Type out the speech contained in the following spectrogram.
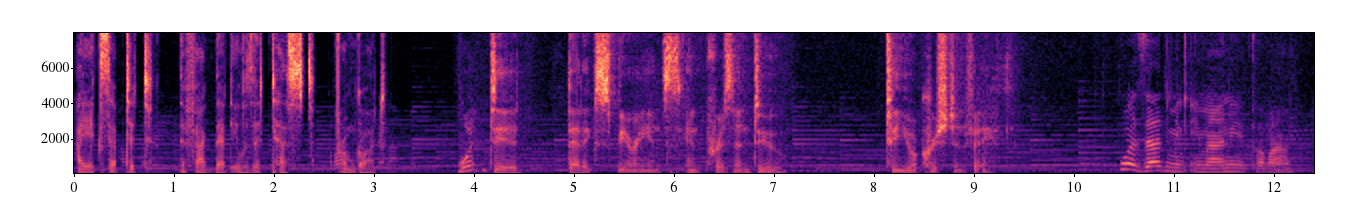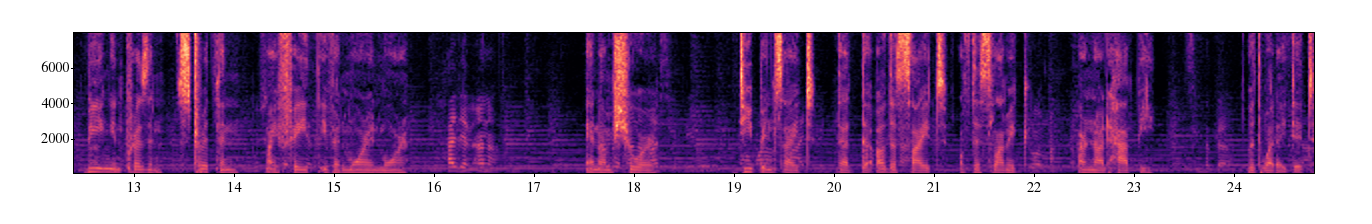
I accepted the fact that it was a test from God. What did that experience in prison do to your Christian faith? Being in prison strengthened my faith even more and more. And I'm sure deep inside that the other side of the Islamic are not happy with what I did.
